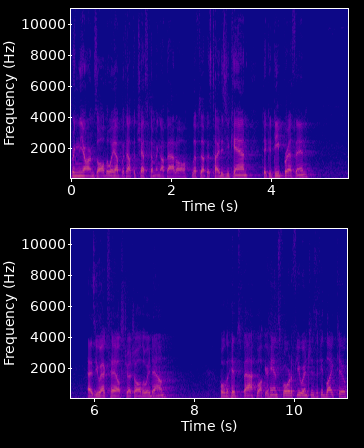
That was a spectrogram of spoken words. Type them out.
Bring the arms all the way up without the chest coming up at all. Lift up as tight as you can. Take a deep breath in. As you exhale, stretch all the way down. Pull the hips back. Walk your hands forward a few inches if you'd like to.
